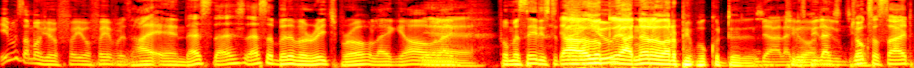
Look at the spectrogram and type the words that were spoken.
even some of your your favorites high end. That's that's that's a bit of a reach, bro. Like yo, Yeah. like for Mercedes to Yeah, thank look, you. yeah, not a lot of people could do this. Yeah, like to let's be like honest, jokes aside,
